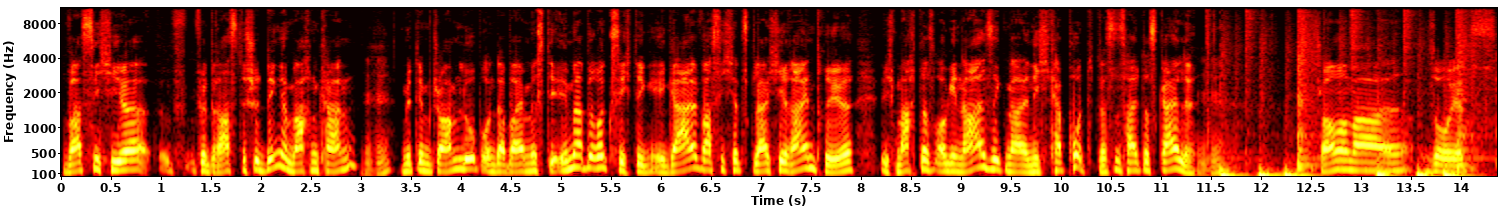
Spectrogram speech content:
was ich hier für drastische Dinge machen kann Mhm. mit dem Drum Loop und dabei müsst ihr immer berücksichtigen, egal was ich jetzt gleich hier reindrehe, ich mache das Originalsignal nicht kaputt. Das ist halt das Geile. Schauen wir mal. So, jetzt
